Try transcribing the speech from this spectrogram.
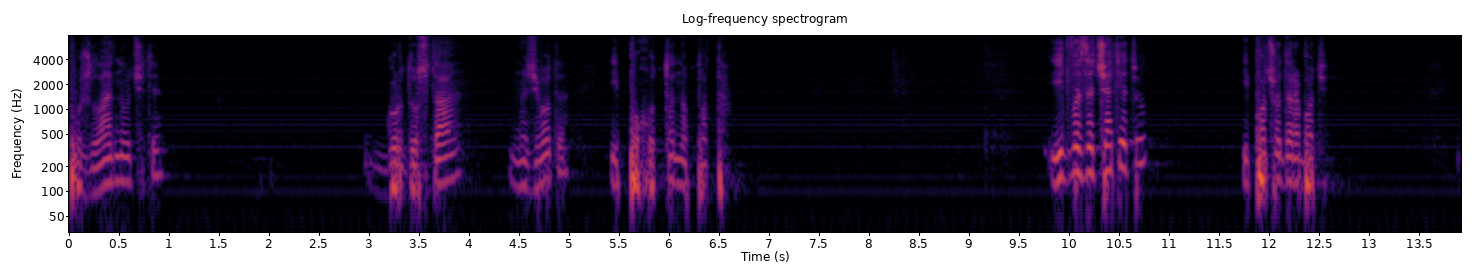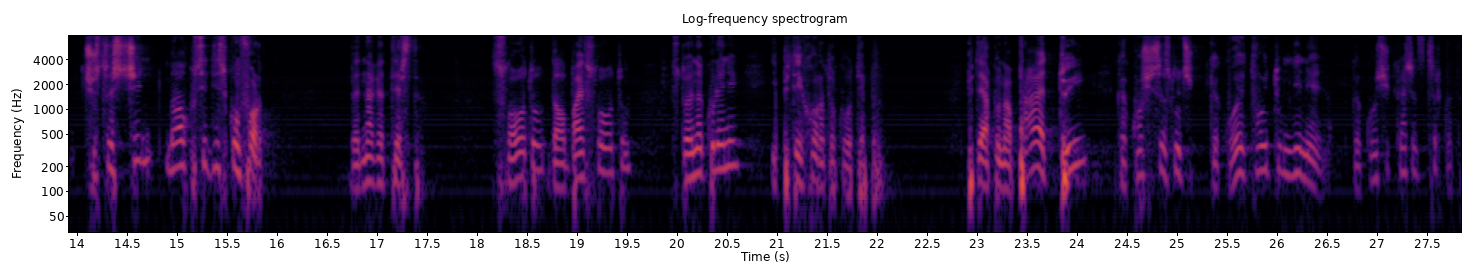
Пожелая да научите гордостта на живота и похота на плата. Идва зачатието и почва да работи. Чувстваш, че малко си дискомфорт. Веднага теста. Словото, дълбай в Словото, стой на колени и питай хората около теб. Питай, ако направят той, какво ще се случи? Какво е твоето мнение? Какво ще кажат в църквата?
